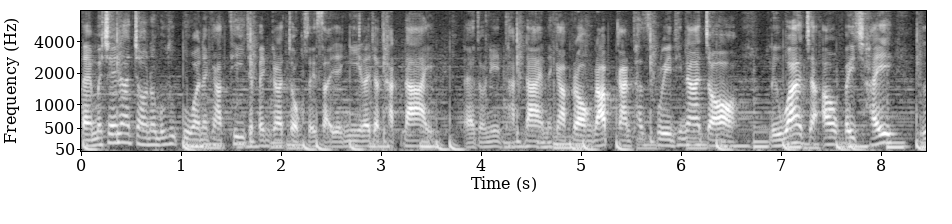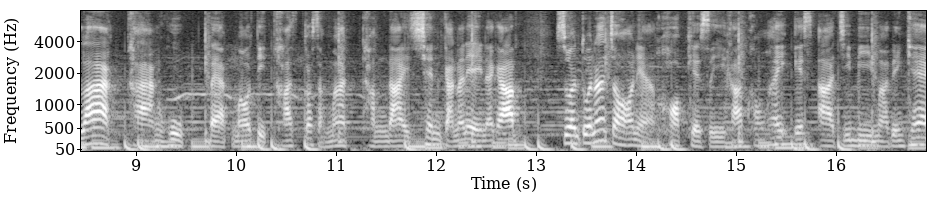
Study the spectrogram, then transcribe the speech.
แต่ไม่ใช่หน้าจอโน้ตบุ๊กทุกตัวนะครับที่จะเป็นกระจกใสๆอย่างนี้แล้วจะทัดได้ แต่ตัวนี้ทัดได้นะครับรองรับการทัชสกรีนที่หน้าจอ หรือว่าจะเอาไปใช้ลากทางหุบแบบมัลติทัชก็สามารถทำได้เช่นกันนั่นเองนะครับส่วนตัวหน้าจอเนี่ยขอบเขตสีครับเขาให้ sRGB มาเพียงแค่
